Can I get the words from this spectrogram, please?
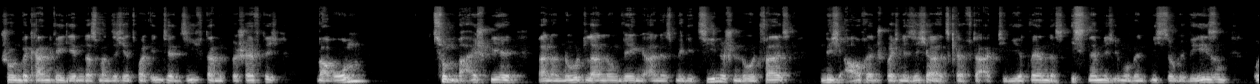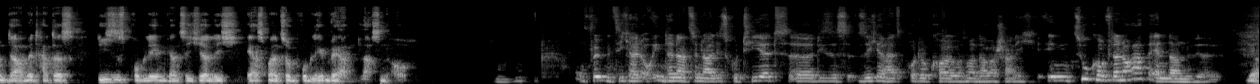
schon bekannt gegeben, dass man sich jetzt mal intensiv damit beschäftigt. Warum? Zum Beispiel bei einer Notlandung wegen eines medizinischen Notfalls nicht auch entsprechende Sicherheitskräfte aktiviert werden. Das ist nämlich im Moment nicht so gewesen und damit hat das dieses Problem ganz sicherlich erstmal zum Problem werden lassen auch. Mhm wird mit Sicherheit auch international diskutiert, äh, dieses Sicherheitsprotokoll, was man da wahrscheinlich in Zukunft dann auch abändern will. Ja,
